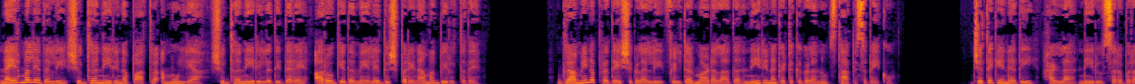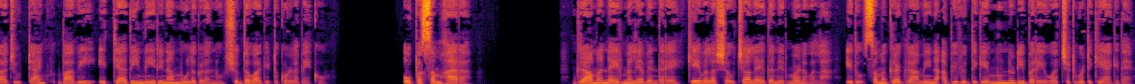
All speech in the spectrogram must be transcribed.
ನೈರ್ಮಲ್ಯದಲ್ಲಿ ಶುದ್ಧ ನೀರಿನ ಪಾತ್ರ ಅಮೂಲ್ಯ. ಶುದ್ಧ ನೀರಿಲ್ಲದಿದ್ದರೆ ಆರೋಗ್ಯದ ಮೇಲೆ ದುಷ್ಪರಿಣಾಮ ಬೀರುತ್ತದೆ. ಗ್ರಾಮೀಣ ಪ್ರದೇಶಗಳಲ್ಲಿ ಫಿಲ್ಟರ್ ಮಾಡಲಾದ ನೀರಿನ ಘಟಕಗಳನ್ನು ಸ್ಥಾಪಿಸಬೇಕು. ಜೊತೆಗೆ ನದಿ, ಹಳ್ಳ, ನೀರು, ಸರಬರಾಜು, ಟ್ಯಾಂಕ್, ಬಾವಿ ಇತ್ಯಾದಿ ನೀರಿನ ಮೂಲಗಳನ್ನು ಶುದ್ಧವಾಗಿಟ್ಟುಕೊಳ್ಳಬೇಕು. ಉಪಸಂಹಾರ. ಗ್ರಾಮ ನೈರ್ಮಲ್ಯವೆಂದರೆ ಕೇವಲ ಶೌಚಾಲಯದ ನಿರ್ಮಾಣವಲ್ಲ, ಇದು ಸಮಗ್ರ ಗ್ರಾಮೀಣ ಅಭಿವೃದ್ಧಿಗೆ ಮುನ್ನುಡಿ ಬರೆಯುವ ಚಟುವಟಿಕೆಯಾಗಿದೆ.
